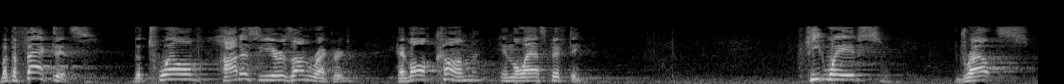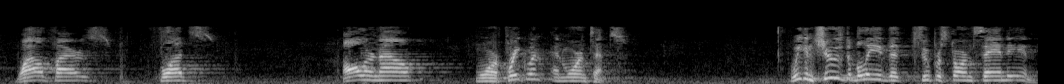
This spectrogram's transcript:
But the fact is, the 12 hottest years on record have all come in the last 15. Heat waves, droughts, wildfires, floods, all are now more frequent, and more intense. We can choose to believe that Superstorm Sandy and,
